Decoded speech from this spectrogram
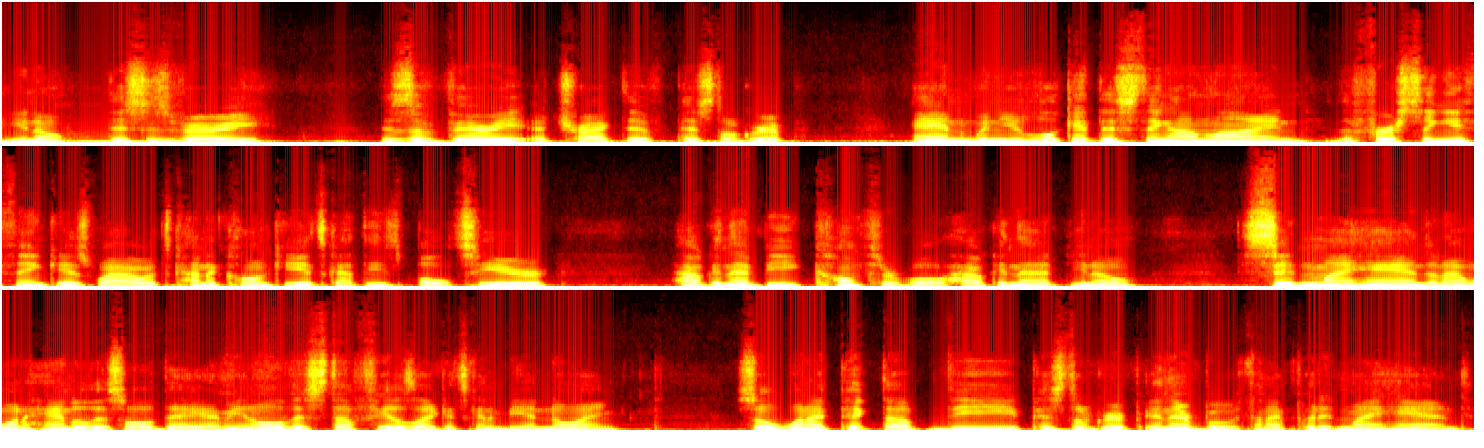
you know this is very, this is a very attractive pistol grip. And when you look at this thing online, the first thing you think is, wow, it's kind of clunky. It's got these bolts here how can that be comfortable? How can that, you know, sit in my hand and I want to handle this all day? I mean, all this stuff feels like it's going to be annoying. So when I picked up the pistol grip in their booth and I put it in my hand,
